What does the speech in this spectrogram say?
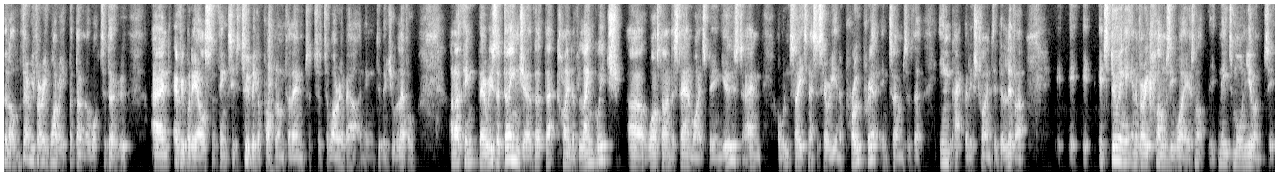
that are very, very worried but don't know what to do. And everybody else that thinks it's too big a problem for them to, to, to worry about an individual level. And I think there is a danger that that kind of language, uh, whilst I understand why it's being used, and I wouldn't say it's necessarily inappropriate in terms of the impact that it's trying to deliver, it, it, it's doing it in a very clumsy way. It's not, it needs more nuance. It,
